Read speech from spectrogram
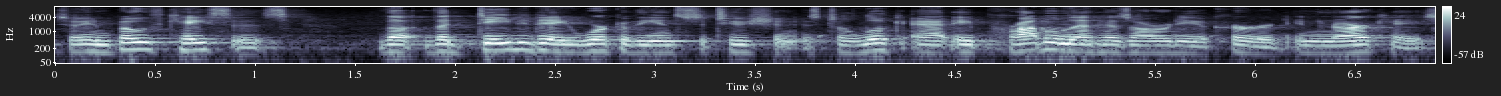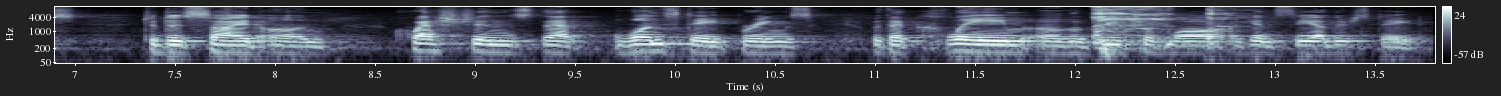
So in both cases, the, day-to-day work of the institution is to look at a problem that has already occurred, and in our case, to decide on questions that one state brings with a claim of a breach of law against the other state.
